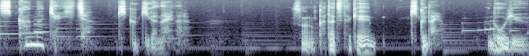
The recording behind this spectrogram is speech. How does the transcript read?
聞かなきゃいいじゃん。聞く気がないなら。その形だけ聞くなよ。どういう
